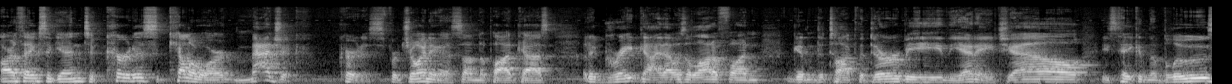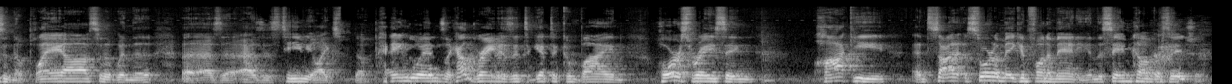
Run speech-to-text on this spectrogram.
Our thanks again to Curtis Kellaward, Magic Curtis, for joining us on the podcast. What a great guy. That was a lot of fun getting to talk the Derby, the NHL. He's taken the Blues in the playoffs when the uh, as a, as his team. He likes the Penguins. Like, how great is it to get to combine horse racing, hockey, and so, sort of making fun of Manny in the same conversation.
